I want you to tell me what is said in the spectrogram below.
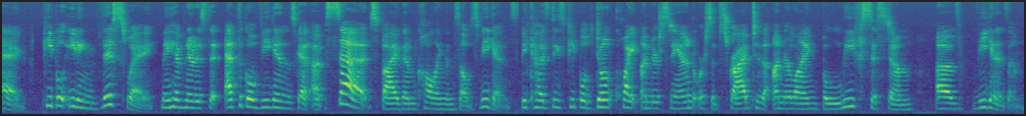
egg. People eating this way may have noticed that ethical vegans get upset by them calling themselves vegans because these people don't quite understand or subscribe to the underlying belief system of veganism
